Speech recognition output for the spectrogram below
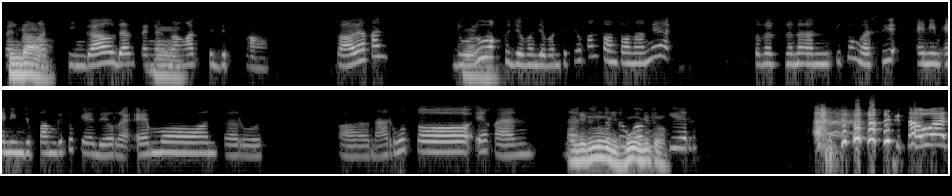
Pengen Tinggal. banget tinggal dan pengen Hmm. banget ke Jepang. Soalnya kan dulu Hmm. waktu zaman-zaman kecil kan tontonannya tontonan itu enggak sih anime-anime Jepang gitu kayak Doraemon, terus eh, Naruto, ya kan? Oh, jadi lu di situ tuh wibu gua gitu? mikir, ketahuan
